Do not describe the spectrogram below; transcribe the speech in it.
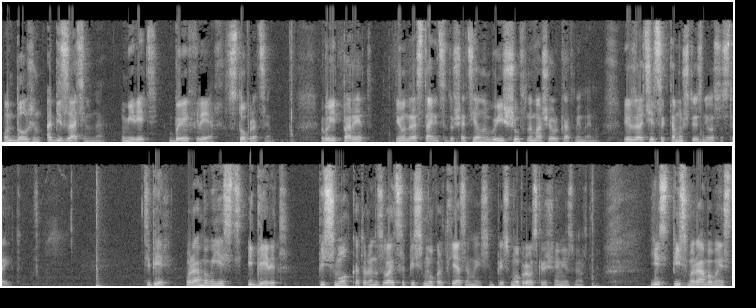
он должен обязательно умереть, бейхрех, стопроцентно, выйдет парет, и он расстанется душа телом, выишув на Маше Уркав Мимену, и возвратится к тому, что из него состоит. Теперь, у Рамбама есть и Герет, письмо, которое называется «Письмо про Тхьяза Мэйсин», письмо про воскрешение из мертвых. Есть письма Рамбама, есть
